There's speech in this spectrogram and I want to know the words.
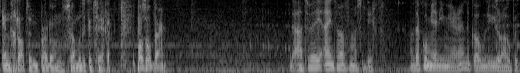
en Grattem, pardon. Zo moet ik het zeggen. Pas op daar. De A2 Eindhoven-Maastricht. Want daar kom jij niet meer, hè? De komende uren, hoop ik.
